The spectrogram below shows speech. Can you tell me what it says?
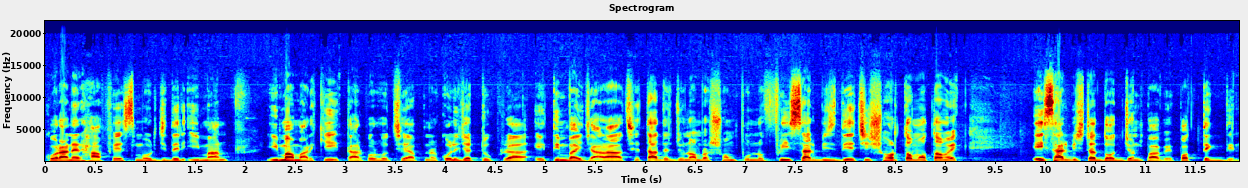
কোরআনের হাফেজ মসজিদের ইমান ইমাম আর কি। তারপর হচ্ছে আপনার কলিজার টুকরা এতিম ভাই যারা আছে তাদের জন্য আমরা সম্পূর্ণ ফ্রি সার্ভিস দিয়েছি। শর্ত মোতাবেক এই সার্ভিসটা দশজন পাবে প্রত্যেক দিন।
